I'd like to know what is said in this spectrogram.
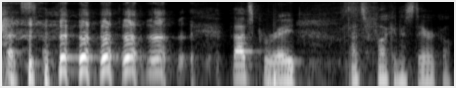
That's great. That's fucking hysterical.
